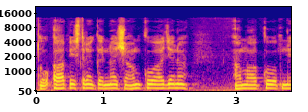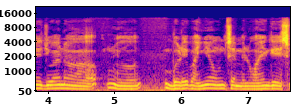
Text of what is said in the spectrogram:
تو آپ اس طرح کرنا شام کو آ جانا۔ ہم آپ کو اپنے جو ہے نا، بڑے بھائی ہیں ان سے ملوائیں گے۔ اس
